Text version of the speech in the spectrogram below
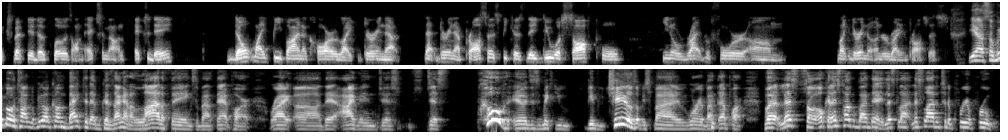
expected to close on X amount X day, don't like be buying a car like during that that during that process because they do a soft pull, you know, right before um like during the underwriting process. Yeah, so we're gonna talk. We're gonna come back to that because I got a lot of things about that part, right? Uh, that I can just just whew, it'll just make you give you chills up your spine. Worry about that part. But let's so okay. Let's talk about that. Let's let's slide into the pre-approval.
